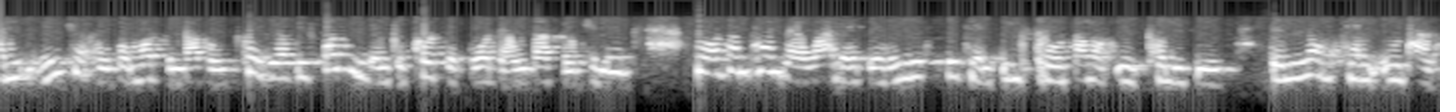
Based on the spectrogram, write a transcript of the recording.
unreachable for most Zimbabweans because they will be forcing them to cross the border without documents. So sometimes I wonder if they really sit and think through some of these policies, the long-term impact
